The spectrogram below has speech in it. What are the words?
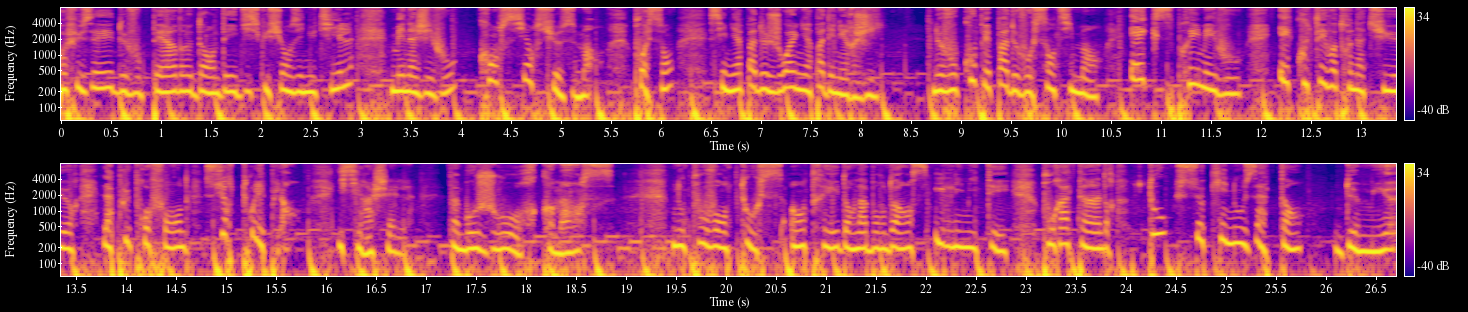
refusez de vous perdre dans des discussions inutiles, ménagez-vous consciencieusement. Poisson, s'il n'y a pas de joie, il n'y a pas d'énergie. Ne vous coupez pas de vos sentiments, exprimez-vous, écoutez votre nature la plus profonde sur tous les plans. Ici Rachel, un beau jour commence. Nous pouvons tous entrer dans l'abondance illimitée pour atteindre tout ce qui nous attend de mieux.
